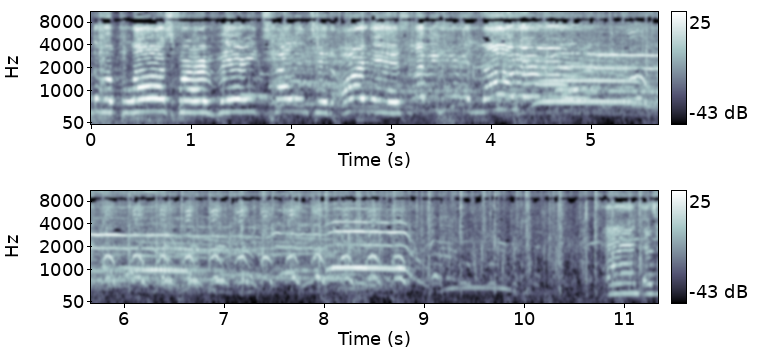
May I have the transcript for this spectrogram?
Of applause for our very talented artists? Let me hear it louder! And as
